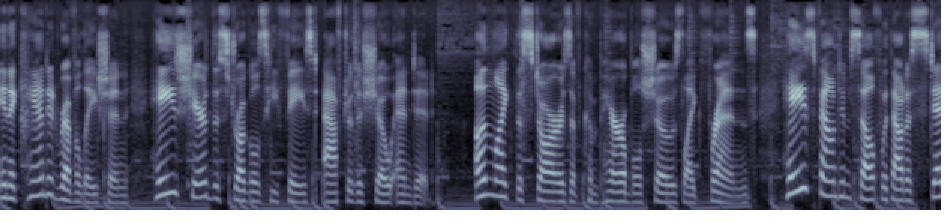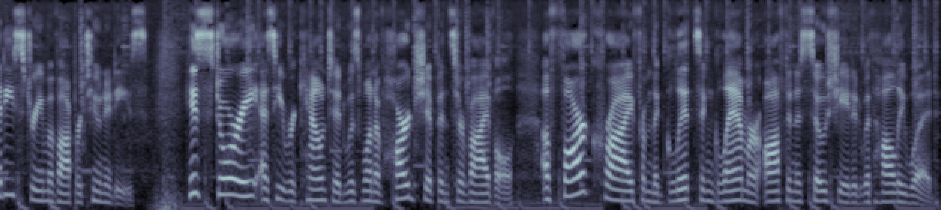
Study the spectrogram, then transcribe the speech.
In a candid revelation, Hayes shared the struggles he faced after the show ended. Unlike the stars of comparable shows like Friends, Hayes found himself without a steady stream of opportunities. His story, as he recounted, was one of hardship and survival, a far cry from the glitz and glamour often associated with Hollywood.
